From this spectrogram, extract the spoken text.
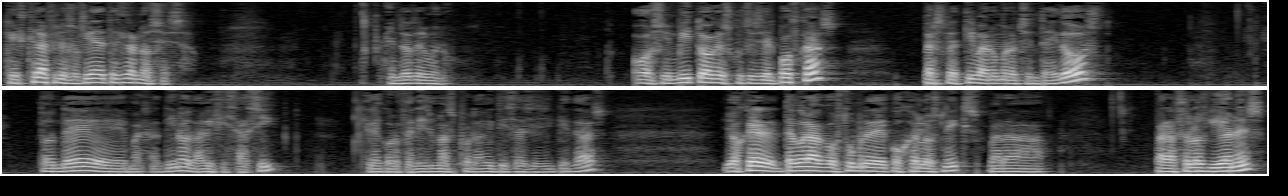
que es que la filosofía de Tesla no es esa. Entonces, bueno, os invito a que escuchéis el podcast, perspectiva número 82, donde Maxatino, David Isasi, que le conoceréis más por David Isasi quizás. Yo que tengo la costumbre de coger los nicks para, para hacer los guiones.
